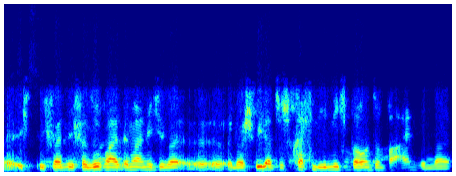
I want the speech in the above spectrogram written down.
äh, ich, ich, ich versuche halt immer nicht über, äh, über Spieler zu sprechen, die nicht bei uns im Verein sind, weil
